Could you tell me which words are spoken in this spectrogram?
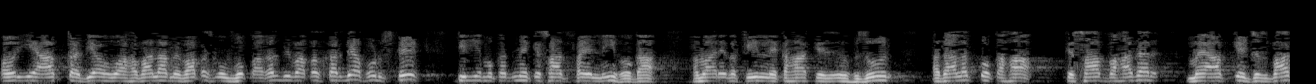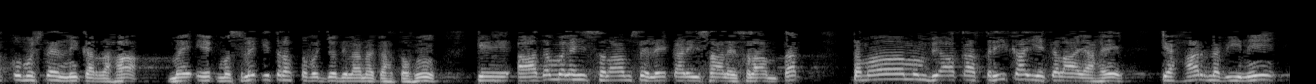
اور یہ آپ کا دیا ہوا حوالہ میں واپس وہ کاغذ بھی واپس کر دیا فوڈ اسٹیٹ کہ یہ مقدمے کے ساتھ فائل نہیں ہوگا۔ ہمارے وکیل نے کہا کہ حضور عدالت کو کہا کہ صاحب بہادر، میں آپ کے جذبات کو مشتعل نہیں کر رہا۔ میں ایک مسئلے کی طرف توجہ دلانا چاہتا ہوں کہ آدم علیہ السلام سے لے کر عیسیٰ علیہ السلام تک تمام انبیاء کا طریقہ یہ چلا آیا ہے کہ ہر نبی نے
